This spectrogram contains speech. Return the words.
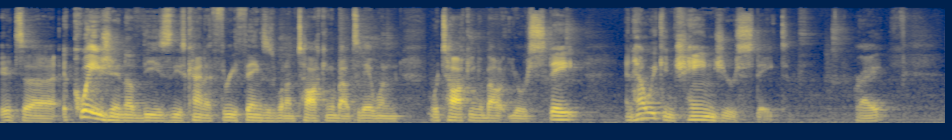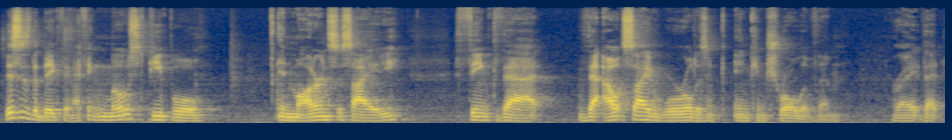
it's a equation of these these kind of three things is what I'm talking about today when we're talking about your state and how we can change your state, right? This is the big thing. I think most people in modern society think that the outside world is in control of them, right? That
